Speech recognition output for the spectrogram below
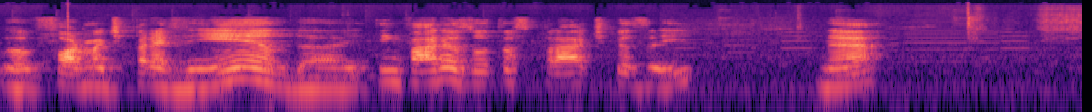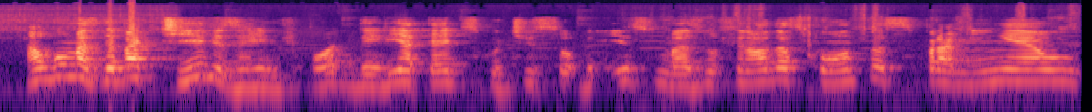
uh, forma de pré-venda e tem várias outras práticas aí, né? Algumas debatíveis, a gente poderia até discutir sobre isso, mas no final das contas, para mim é o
